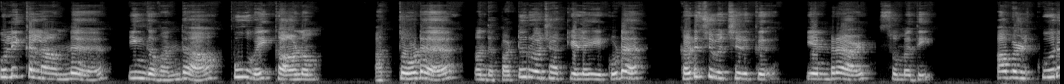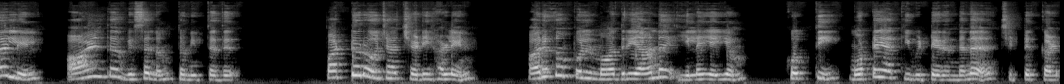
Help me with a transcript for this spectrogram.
குளிக்கலாம்னு இங்க வந்தா பூவை காணோம். அத்தோட அந்த பட்டு ரோஜா கிளையை கூட கடிச்சு வச்சிருக்கு என்றாள் சுமதி. அவள் குரலில் ஆழ்ந்த விசனம் துணித்தது. பட்டு ரோஜா செடிகளின் அருகம்புல் மாதிரியான இலையையும் கொத்தி மொட்டையாக்கி விட்டிருந்தன சிட்டுக்கள்.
